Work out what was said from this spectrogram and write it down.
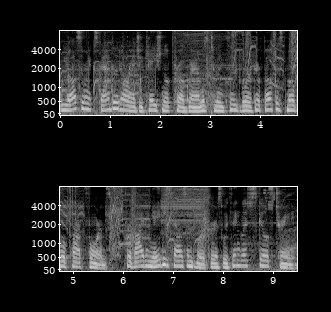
We also expanded our educational programs to include worker-focused mobile platforms, providing 80,000 workers with English skills training,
